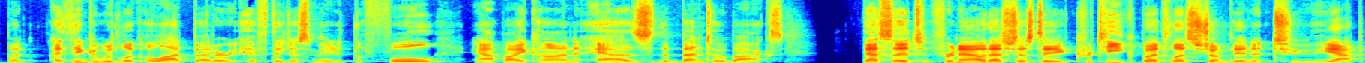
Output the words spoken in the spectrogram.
but I think it would look a lot better if they just made it the full app icon as the bento box. That's it for now. That's just a critique, but let's jump into the app.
